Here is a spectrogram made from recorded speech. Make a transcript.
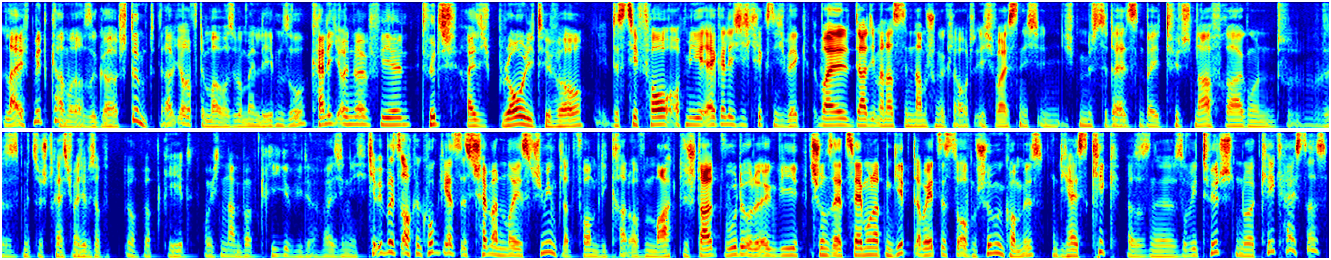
live mit Kamera sogar. Stimmt. Da habe ich auch öfter mal was über mein Leben so. Kann ich euch nur empfehlen. Twitch heiße ich Brody TV. Das TV auch mir ärgerlich, ich krieg's nicht weg, weil da die anders den Namen schon geklaut. Ich weiß nicht. Ich müsste da jetzt bei Twitch nachfragen und das ist mir zu stressig. Ich weiß nicht, ob es überhaupt geht. Ob ich den Namen überhaupt kriege wieder. Weiß ich nicht. Ich habe übrigens auch geguckt, jetzt ist scheinbar eine neue Streaming-Plattform, die gerade auf dem Markt gestartet wurde oder irgendwie schon seit zwei Monaten gibt, aber jetzt ist so auf dem Schirm gekommen ist. Und die heißt Kick. Also ist eine, so wie Twitch, nur Kick heißt das.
